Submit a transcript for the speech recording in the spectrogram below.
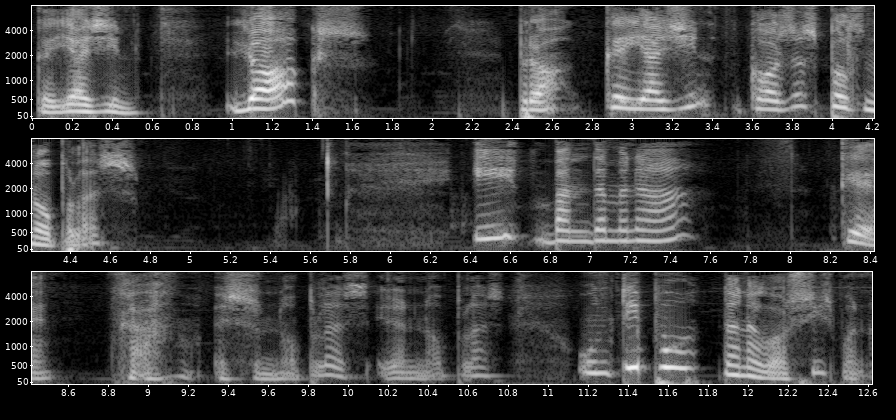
que hi hagin llocs, però que hi hagin coses pels nobles. I van demanar què? Ah, són nobles, eren nobles. Un tipus de negocis. Bueno,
